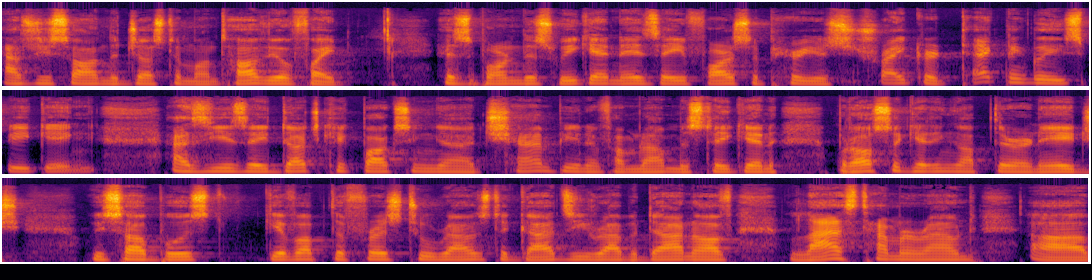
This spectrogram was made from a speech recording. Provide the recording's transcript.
as we saw in the Justin Montalvo fight. His opponent this weekend is a far superior striker, technically speaking, as he is a Dutch kickboxing uh, champion, if I'm not mistaken, but also getting up there in age. We saw Buist give up the first two rounds to Gadzhi Rabadanov last time around uh,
